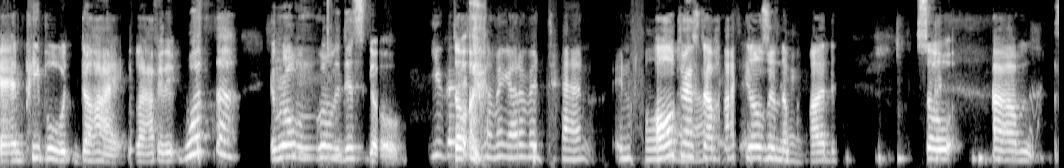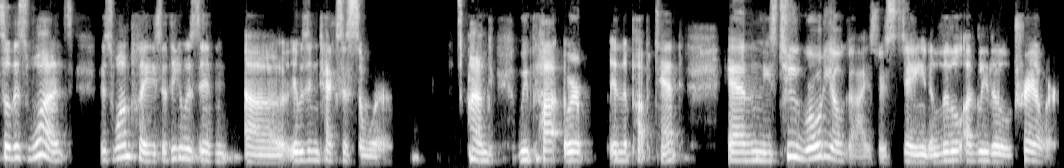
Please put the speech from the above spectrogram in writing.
And people would die laughing. What the? and we're all going to disco, You guys So- coming out of a tent in full all dressed up, high heels in the mud. So, um, so this once, this one place, I think it was in, uh, it was in Texas somewhere, and we pu- we're in the pup tent, and these two rodeo guys are staying in a little ugly little trailer,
